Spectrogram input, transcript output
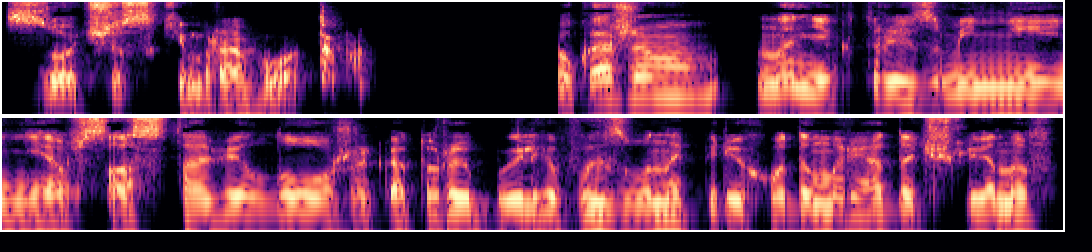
зодческим работам. Укажем на некоторые изменения в составе ложи, которые были вызваны переходом ряда членов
